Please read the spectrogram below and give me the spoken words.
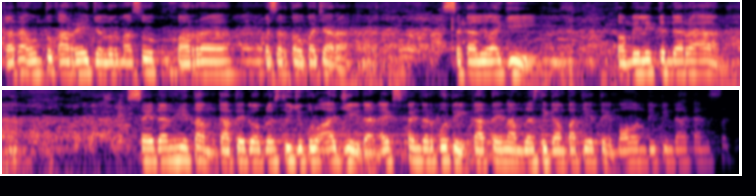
karena untuk area jalur masuk para peserta upacara. Sekali lagi, pemilik kendaraan sedan hitam KT 1270 AJ dan expander putih KT 1634 YT mohon dipindahkan segera.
